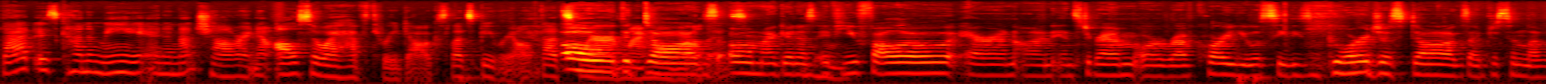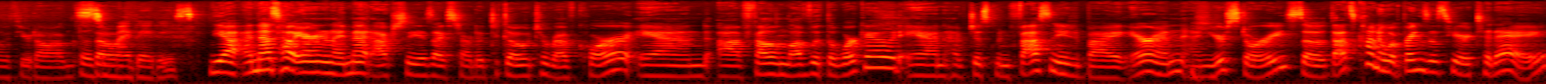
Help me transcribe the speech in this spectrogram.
that is kind of me in a nutshell right now. Also, I have three dogs. Let's be real. That's oh, where the my dogs. Oh my goodness! Mm-hmm. If you follow Erin on Instagram or Revkor, you will see these gorgeous dogs. I'm just in love with your dogs. Those so, are my babies. Yeah, and that's how Erin and I met. Actually, as I started to go to Revkor and uh, fell in love with the workout and have just been fascinated by Erin and your story. So that's kind of what brings us here today.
